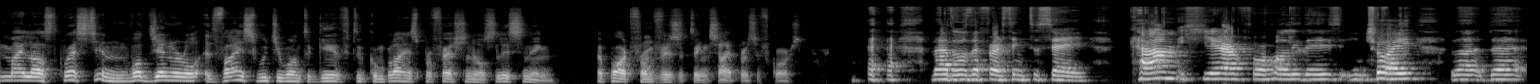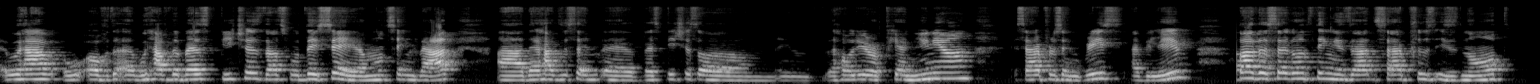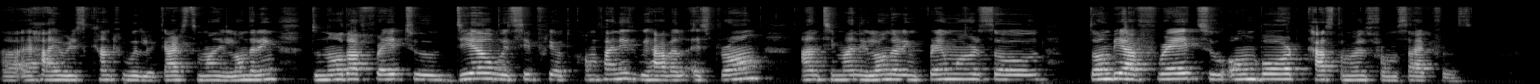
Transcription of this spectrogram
My last question What general advice would you want to give to compliance professionals listening, apart from visiting Cyprus, of course? that was the first thing to say. Come here for holidays, enjoy the, the we have of the we have the best beaches. That's what they say. I'm not saying that. Uh, they have the same uh, best beaches um, in the whole European Union, Cyprus and Greece, I believe. But the second thing is that Cyprus is not uh, a high risk country with regards to money laundering. Do not afraid to deal with Cypriot companies. We have a, a strong anti-money laundering framework, so don't be afraid to onboard customers from Cyprus.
